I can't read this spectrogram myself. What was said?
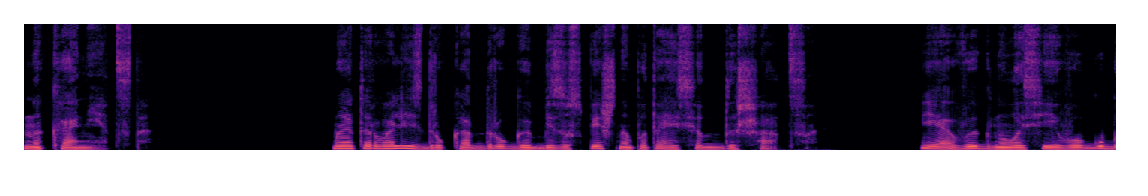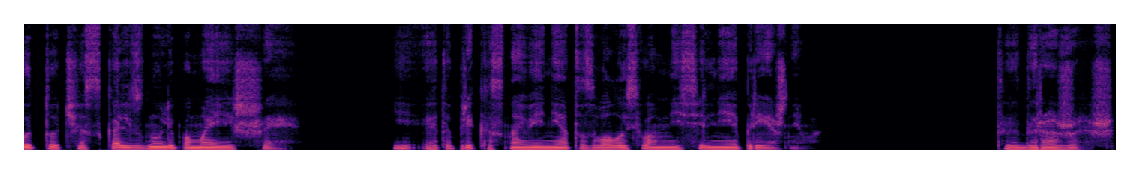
Наконец-то. Мы оторвались друг от друга, безуспешно пытаясь отдышаться. Я выгнулась, и его губы тотчас скользнули по моей шее. И это прикосновение отозвалось во мне сильнее прежнего. «Ты дрожишь»,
